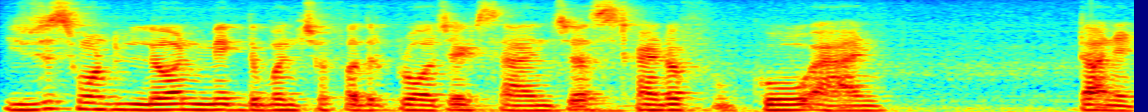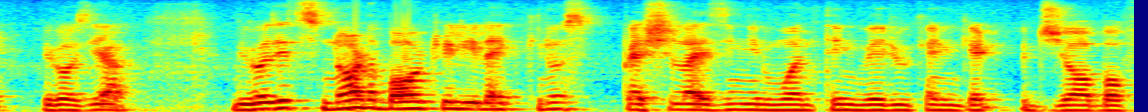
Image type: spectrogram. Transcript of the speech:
you just want to learn make the bunch of other projects and just kind of go and done it. Because yeah because it's not about really like you know specializing in one thing where you can get a job of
